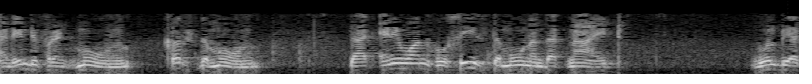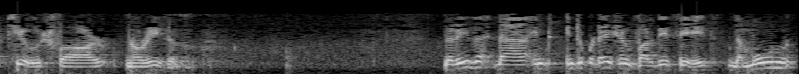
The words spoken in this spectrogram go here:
and indifferent moon, cursed the moon that anyone who sees the moon on that night will be accused for no reason. The, reason, the in- interpretation for this is the moon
